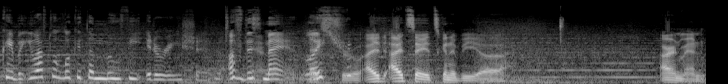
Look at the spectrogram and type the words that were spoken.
okay, but you have to look at the movie iteration of this Yeah, man. Like That's true. I'd, I'd say it's gonna be uh, Iron Man.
